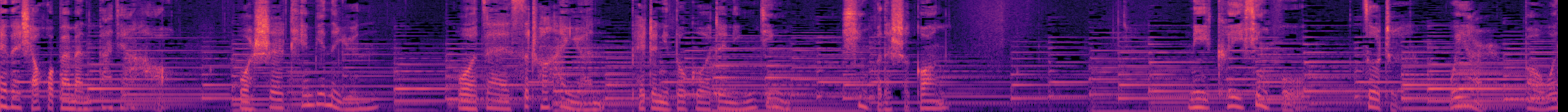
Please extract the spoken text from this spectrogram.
爱的小伙伴们，大家好，我是天边的云，我在四川汉源陪着你度过这宁静、幸福的时光。你可以幸福，作者威尔·鲍温。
